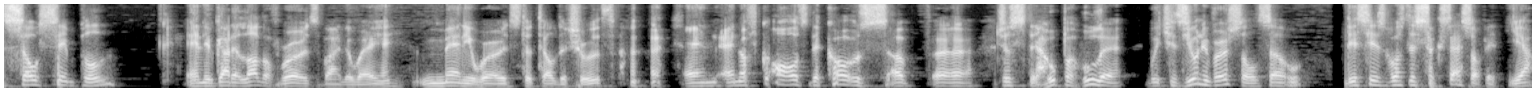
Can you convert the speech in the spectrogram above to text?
is so simple and you've got a lot of words by the way many words to tell the truth. And and of course the cause of uh, just the hoopa hule which is universal so this is was the success of it yeah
